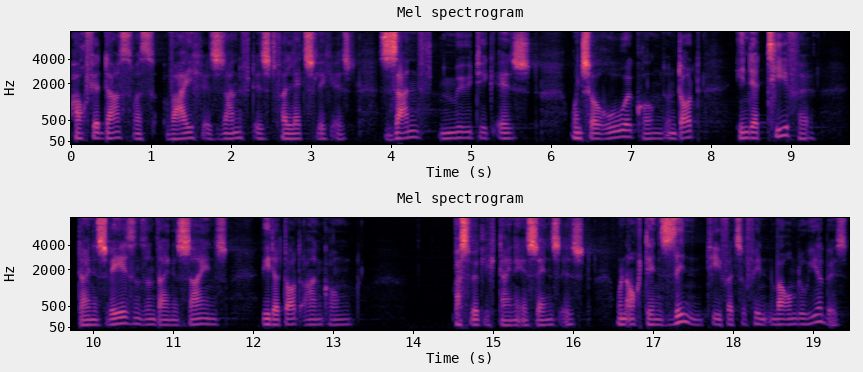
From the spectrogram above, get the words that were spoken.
auch für das, was weich ist, sanft ist, verletzlich ist, sanftmütig ist und zur Ruhe kommt und dort in der Tiefe deines Wesens und deines Seins wieder dort ankommt, was wirklich deine Essenz ist und auch den Sinn tiefer zu finden, warum du hier bist.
